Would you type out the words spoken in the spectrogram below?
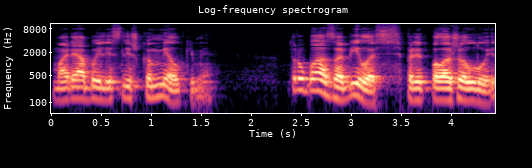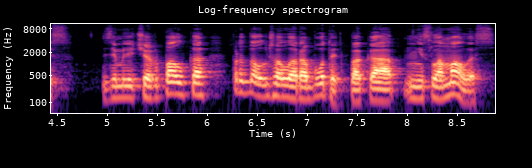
моря были слишком мелкими. Труба забилась, предположил Луис. Землечерпалка продолжала работать, пока не сломалась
